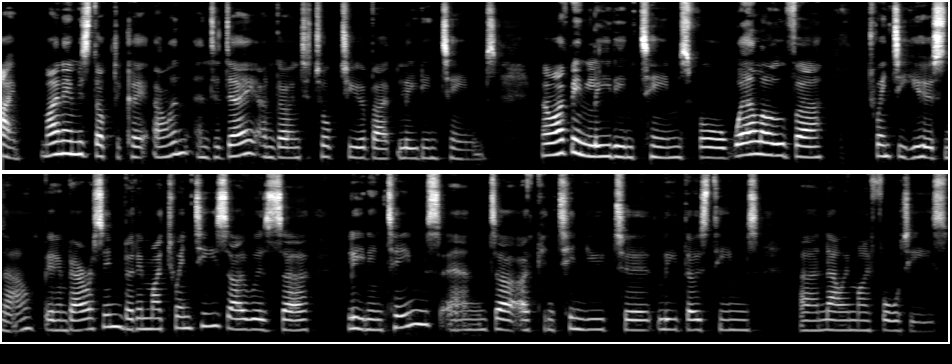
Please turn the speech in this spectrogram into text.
Hi, my name is Dr. Claire Allen, and today I'm going to talk to you about leading teams. Now, I've been leading teams for well over 20 years now. A bit embarrassing, but in my 20s, I was uh, leading teams, and uh, I've continued to lead those teams uh, now in my 40s.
